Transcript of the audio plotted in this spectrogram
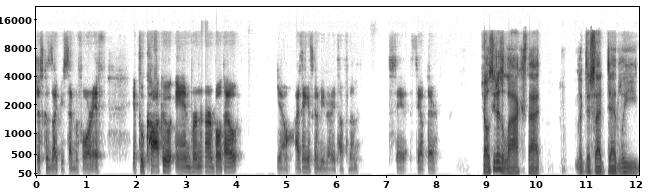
just because, like we said before, if if Lukaku and Werner are both out, you know, I think it's to be very tough for them to stay stay up there. Chelsea just lacks that, like, just that deadly,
